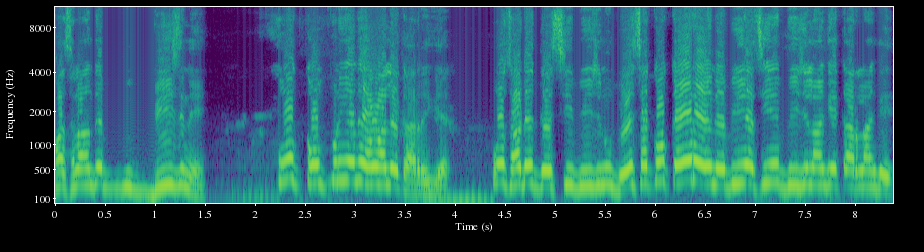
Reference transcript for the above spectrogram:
ਫਸਲਾਂ ਦੇ ਬੀਜ ਨੇ ਉਹ ਕੰਪਨੀਆਂ ਦੇ ਹਵਾਲੇ ਕਰ ਰਹੀ ਹੈ। ਉਹ ਸਾਡੇ ਦੇਸੀ ਬੀਜ ਨੂੰ ਬੇਸ਼ੱਕ ਉਹ ਕਹਿ ਰਹੇ ਨੇ ਵੀ ਅਸੀਂ ਇਹ ਬੀਜ ਲਾਂਗੇ, ਕਰ ਲਾਂਗੇ।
